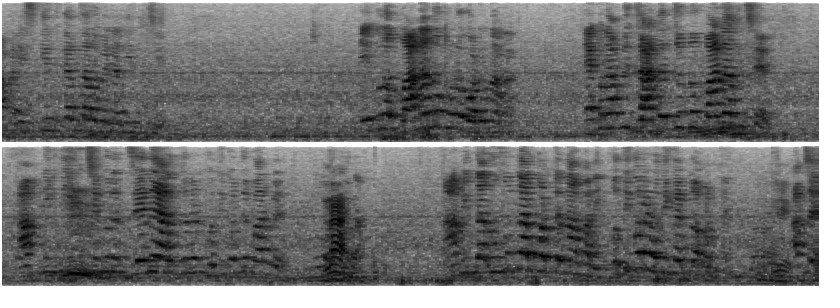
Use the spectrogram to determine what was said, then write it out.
আপনার স্কিন ক্যান্সার হবে এটা নিচ্ছে এগুলো বানানো কোনো ঘটনা না। এখন আপনি যাদের জন্য বানাচ্ছেন আপনি কি ইচ্ছে করে জেনে আরেকজনের ক্ষতি করতে পারবেন? না। আমি তার উপকার করতে না পারি ক্ষতি করার অধিকার তো আমার নাই। আছে?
